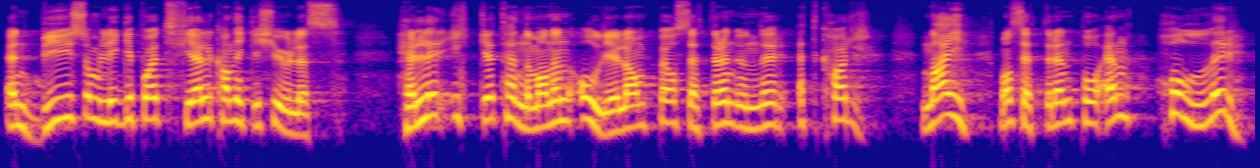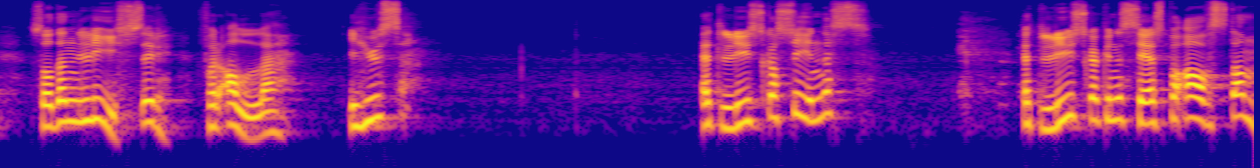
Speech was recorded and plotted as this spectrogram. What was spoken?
En by som ligger på et fjell, kan ikke skjules. Heller ikke tenner man en oljelampe og setter den under et kar. Nei, man setter den på en holder, så den lyser for alle i huset. Et lys skal synes. Et lys skal kunne ses på avstand.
